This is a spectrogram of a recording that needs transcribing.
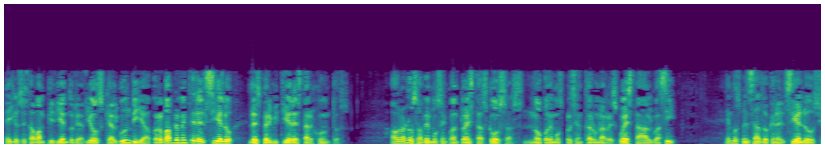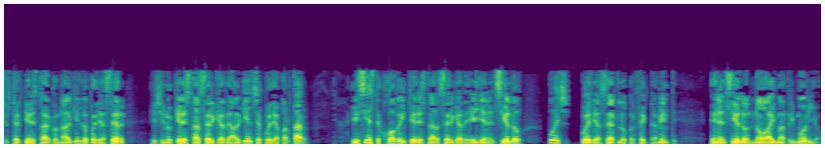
Ellos estaban pidiéndole a Dios que algún día, probablemente en el cielo, les permitiera estar juntos. Ahora no sabemos en cuanto a estas cosas, no podemos presentar una respuesta a algo así. Hemos pensado que en el cielo, si usted quiere estar con alguien, lo puede hacer, y si no quiere estar cerca de alguien, se puede apartar. Y si este joven quiere estar cerca de ella en el cielo, pues puede hacerlo perfectamente. En el cielo no hay matrimonio.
